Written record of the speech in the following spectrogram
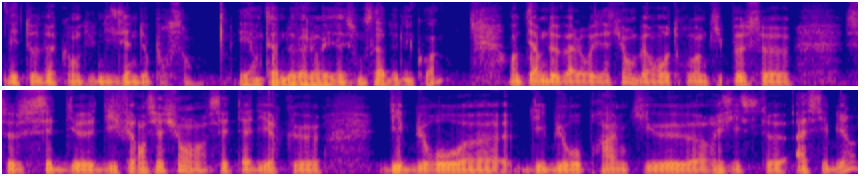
des taux de vacances d'une dizaine de pourcents. Et en termes de valorisation, ça a donné quoi? En termes de valorisation, ben on retrouve un petit peu ce, ce cette euh, différenciation, c'est-à-dire que des bureaux, euh, des bureaux prime qui eux résistent assez bien,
